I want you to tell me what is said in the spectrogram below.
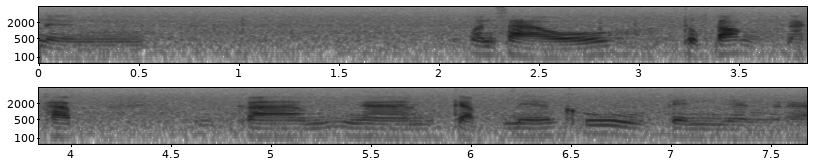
หนึ่งวันเสาร์ถูกต้องนะครับ การงานกับเนื้อคู่เป็นอย่างไร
